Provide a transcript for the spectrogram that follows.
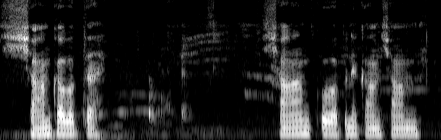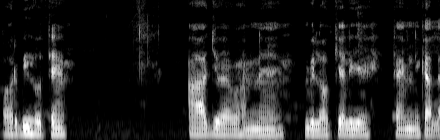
شام کا وقت ہے۔ شام کو اپنے کام شام اور بھی ہوتے ہیں۔ آج جو ہے وہ ہم نے بلاگ کے لیے ٹائم نکالا۔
